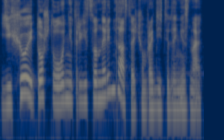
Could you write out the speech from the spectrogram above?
еще и то, что он нетрадиционной ориентации, о чем родители не знают.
